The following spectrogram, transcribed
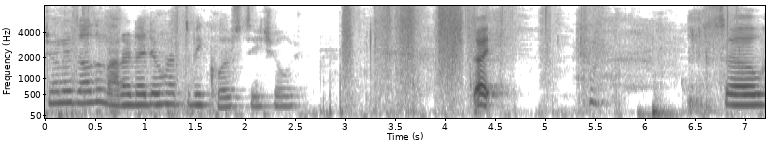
Jonah, it doesn't matter. They don't have to be close to each other. Right. So,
